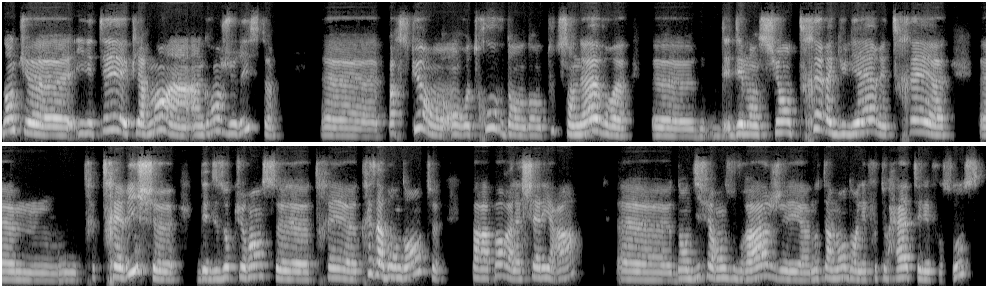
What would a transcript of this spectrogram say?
Donc, il était clairement un, grand juriste parce qu'on on retrouve dans, toute son œuvre euh, des mentions très régulières et très, euh, euh, très, très, riches, des, occurrences très, très abondantes par rapport à la sharia dans différents ouvrages, et notamment dans les Futuhat et les Fusus.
